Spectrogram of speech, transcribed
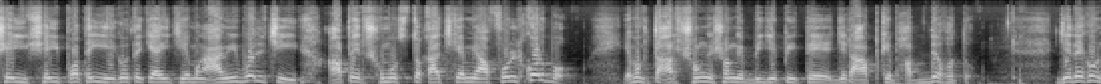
সেই সেই পথেই এগোতে চাইছি এবং আমি বলছি আপের সমস্ত কাজকে আমি আফোল্ড করব এবং তার সঙ্গে সঙ্গে বিজেপিতে যেটা আপকে ভাবতে হতো যে দেখুন,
